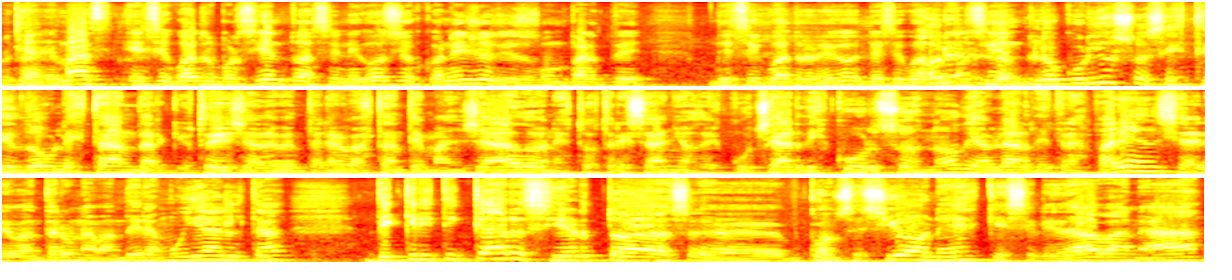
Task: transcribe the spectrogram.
Porque Claro. además ese 4% hace negocios con ellos y ellos son parte de ese 4%. nego- de ese 4%. Ahora, lo, lo curioso es este doble estándar que ustedes ya deben tener bastante manchado en estos tres años de escuchar discursos, ¿no? De hablar de transparencia, de levantar una bandera muy alta, de criticar ciertas eh, concesiones que se le daban a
